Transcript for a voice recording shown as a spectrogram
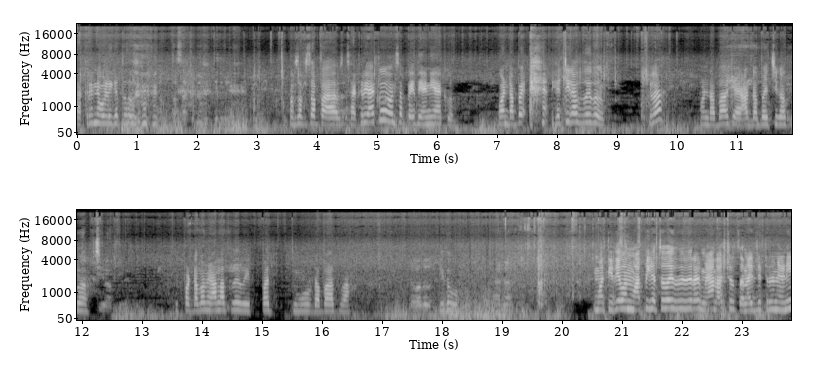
ಸಕ್ರೆನೇ ಉಳಿಗತ್ತದ ಉಳಿತಿರ್ಲಿ ಒಂದು ಸ್ವಲ್ಪ ಸ್ವಲ್ಪ ಸಕ್ರೆ ಹಾಕು ಒಂದು ಸ್ವಲ್ಪ ಇದು ಎಣ್ಣೆ ಹಾಕು. ಒಂದು ಡಬ್ಬೆ ಹೆಚ್ಚಿಗೆ ಆಗ್ತದೆ ಇದು. ಇಲ್ಲ? ಒಂದು ಡಬ್ಬ ಹಾಕಿ ಆ ಡಬ್ಬ ಹೆಚ್ಚಿಗೆ ಆಗ್ತದ. ಇಪ್ಪತ್ತು ಡಬ್ಬ ಮ್ಯಾಲ ಆಗ್ತದ ಇದು. ಇಪ್ಪತ್ತ್ಮೂರು ಡಬ್ಬ ಆಗ್ತದ. ಇದು. ಮತ್ತು ಇದೇ ಒಂದು ಮಾಪಿಗೆ ಹೆಚ್ಚದ ಇದು ಇದ್ರಾಗ ಮ್ಯಾಲ ಅಷ್ಟು ಇರ್ತದೆ. ಐದು ಲೀಟ್ರಿನ ಎಣ್ಣೆ.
